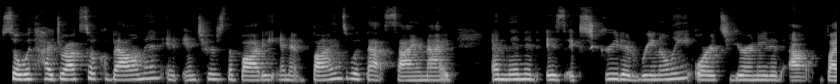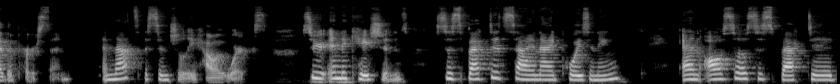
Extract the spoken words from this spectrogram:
So with hydroxocobalamin, it enters the body and it binds with that cyanide, and then it is excreted renally or it's urinated out by the person. And that's essentially how it works. So your indications suspected cyanide poisoning, and also suspected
